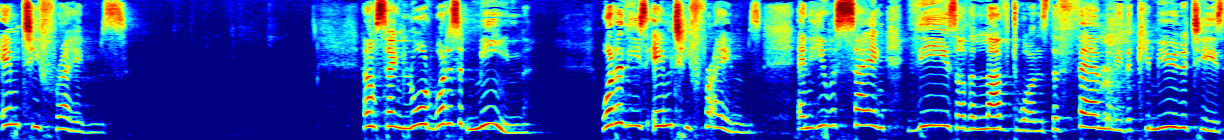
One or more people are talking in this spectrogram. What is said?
Empty frames. And I was saying, Lord, what does it mean? What are these empty frames? And he was saying, These are the loved ones, the family, the communities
